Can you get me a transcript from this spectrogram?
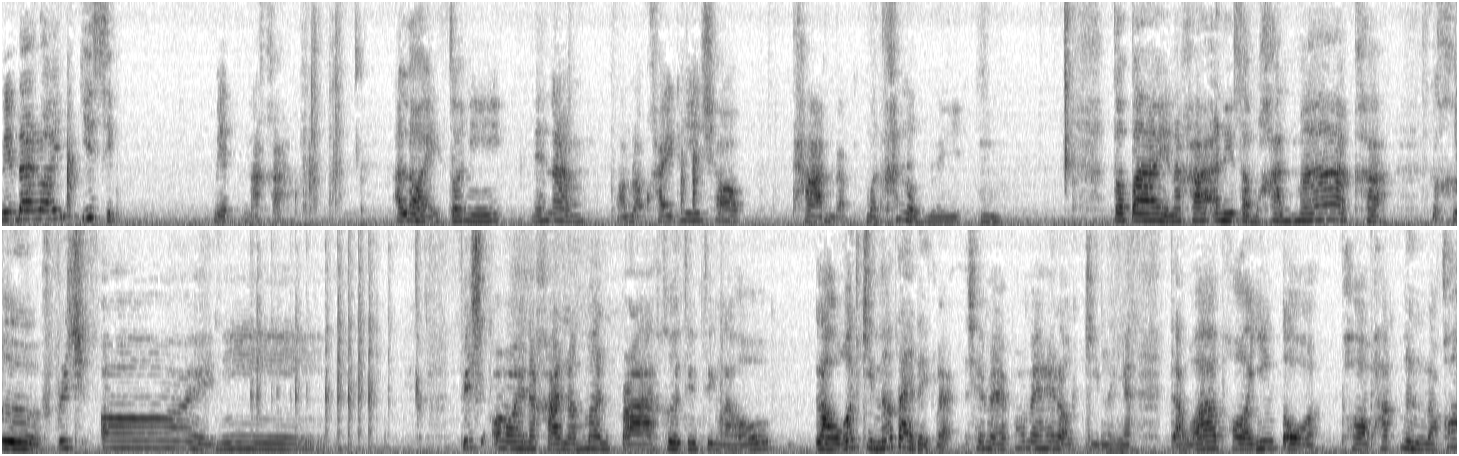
นี่ได้ร้อยยี่สิบเม็ดนะคะ อร่อยตัวนี้แนะนำสำหรับใครที่ชอบทานแบบเหมือนขนมอะไรอย่างนี้อืมต่อไปนะคะ อันนี้สำคัญมากค่ะ ก็คือ fish oil นี่ fish oil นะคะ น้ำมันปลา คือจริงๆแล้วเราก็กินตั้งแต่เด็กแหละ ใช่ไหมพ่อแม่ให้เรากินอะไรเงี้ย แต่ว่าพอยิ่งโตพอพักหนึ่งเราก็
